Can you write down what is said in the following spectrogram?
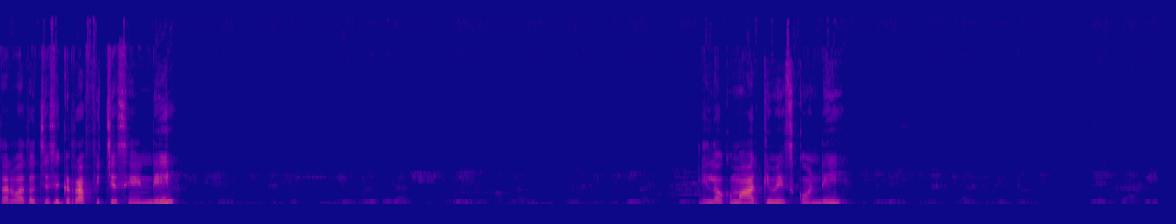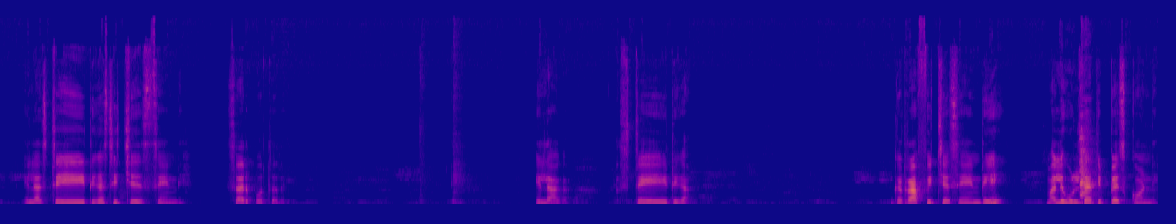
తర్వాత వచ్చేసి ఇక్కడ రఫ్ ఇచ్చేసేయండి. ఇలా ఒక మార్కింగ్ వేసుకోండి. ఇలా స్ట్రైట్గా స్టిచ్ చేసేయండి. సరిపోతుంది. ఇలాగా స్ట్రైట్గా. ఇక్కడ రఫ్ ఇచ్చేసేయండి. మళ్ళీ ఉల్టా తిప్పేసుకోండి.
